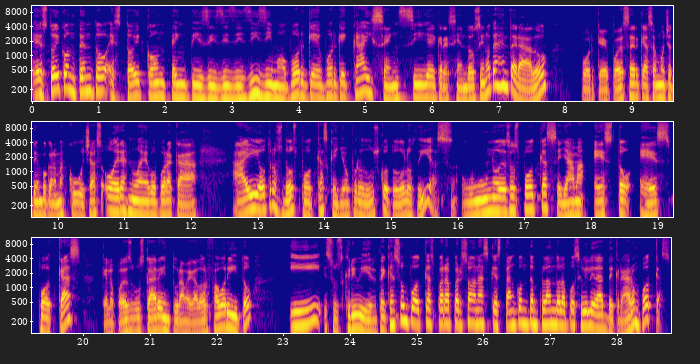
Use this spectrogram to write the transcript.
Estoy contento, estoy contentísimo. ¿Por qué? Porque Kaizen sigue creciendo. Si no te has enterado, porque puede ser que hace mucho tiempo que no me escuchas o eres nuevo por acá, hay otros dos podcasts que yo produzco todos los días. Uno de esos podcasts se llama Esto es Podcast, que lo puedes buscar en tu navegador favorito y suscribirte, que es un podcast para personas que están contemplando la posibilidad de crear un podcast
